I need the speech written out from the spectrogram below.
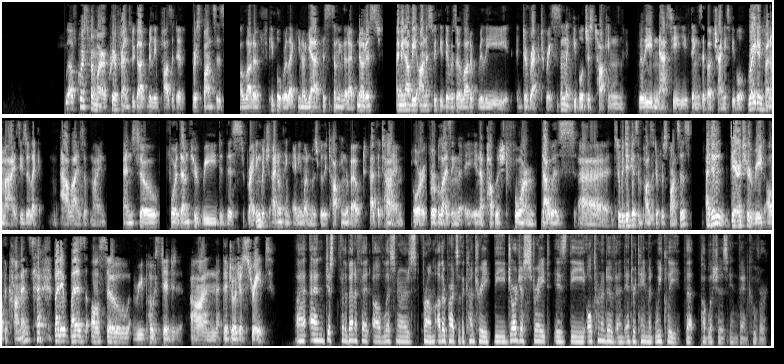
Well, of course, from our queer friends, we got really positive responses. A lot of people were like, you know, yeah, this is something that I've noticed. I mean, I'll be honest with you, there was a lot of really direct racism, like people just talking really nasty things about Chinese people right in front of my eyes. These are like allies of mine. And so for them to read this writing, which I don't think anyone was really talking about at the time or verbalizing in a published form, that was, uh, so we did get some positive responses. I didn't dare to read all the comments, but it was also reposted on the Georgia Straight, uh, and just for the benefit of listeners from other parts of the country, the Georgia Straight is the alternative and entertainment weekly that publishes in Vancouver.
